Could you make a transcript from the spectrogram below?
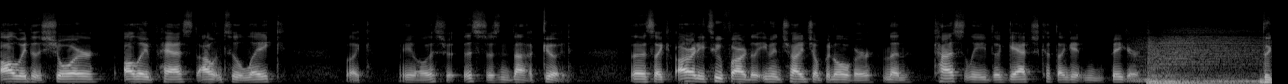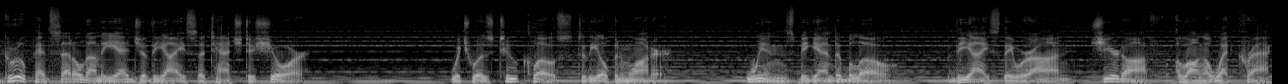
all the way to the shore, all the way past out into the lake. Like, you know, this this is not good. And then it's like already too far to even try jumping over, and then constantly the gap just kept on getting bigger. The group had settled on the edge of the ice attached to shore, which was too close to the open water. Winds began to blow. The ice they were on sheared off along a wet crack.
